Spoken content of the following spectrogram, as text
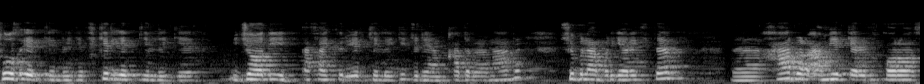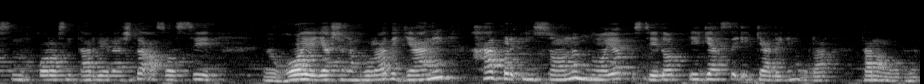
so'z erkinligi fikr erkinligi ijodiy tafakkur erkinligi juda yam qadrlanadi. Shu bilan birgalikda e, har bir amerikalik fuqarosini fuqarosini tarbiyalashda asosiy e, g'oya yashirin bo'ladi. Ya'ni har bir insonni noyob iste'dod egasi ekanligini ular tan oladi.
